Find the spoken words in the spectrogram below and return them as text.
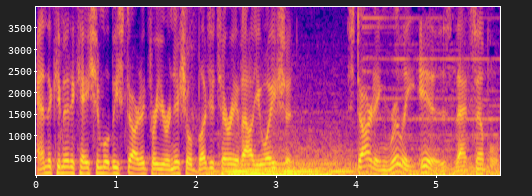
and the communication will be started for your initial budgetary evaluation. Starting really is that simple.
